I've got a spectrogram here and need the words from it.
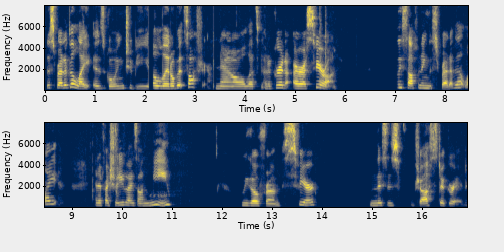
the spread of the light is going to be a little bit softer. Now let's put a grid or a sphere on. Really softening the spread of that light. And if I show you guys on me, we go from sphere, and this is just a grid.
